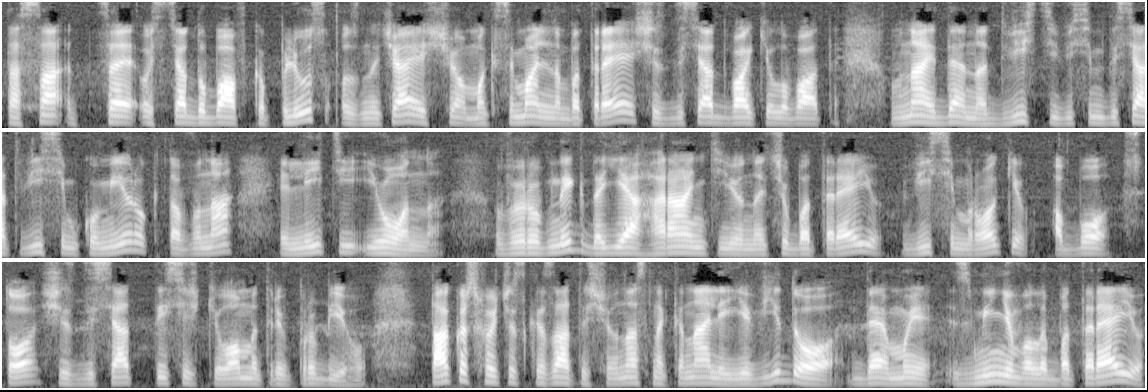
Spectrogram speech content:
та це ось ця добавка плюс означає, що максимальна батарея 62 кВт. Вона йде на 288 комірок та вона літій іонна. Виробник дає гарантію на цю батарею 8 років або 160 тисяч кілометрів пробігу. Також хочу сказати, що у нас на каналі є відео, де ми змінювали батарею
